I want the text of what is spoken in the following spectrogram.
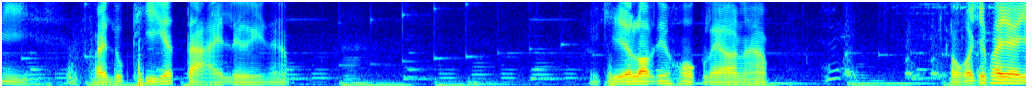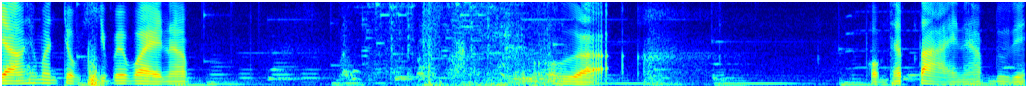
นี่ไฟลุกทีก็ตายเลยนะครับ โอเค รอบที่ 6 แล้วนะครับ ผมก็จะพยายามให้มันจบคลิปไวๆนะครับเอือผมแทบตายนะครับดูดิ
